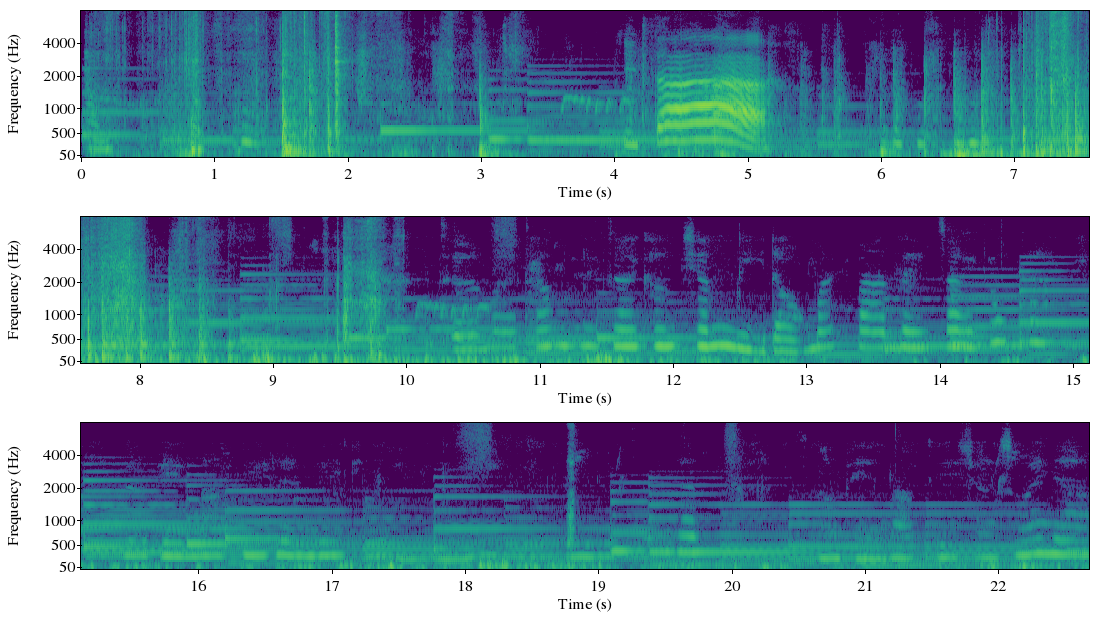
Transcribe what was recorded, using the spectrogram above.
กีตาร์เธอมาทำให้ใจของฉันมีดอกไม้บานในใจทุกครั้งเธอเพียงรักมีเรื่องดีแค่นี้เป็นดีทั้งนั้นเธอเพียงรักที่ช่างสวยงาม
